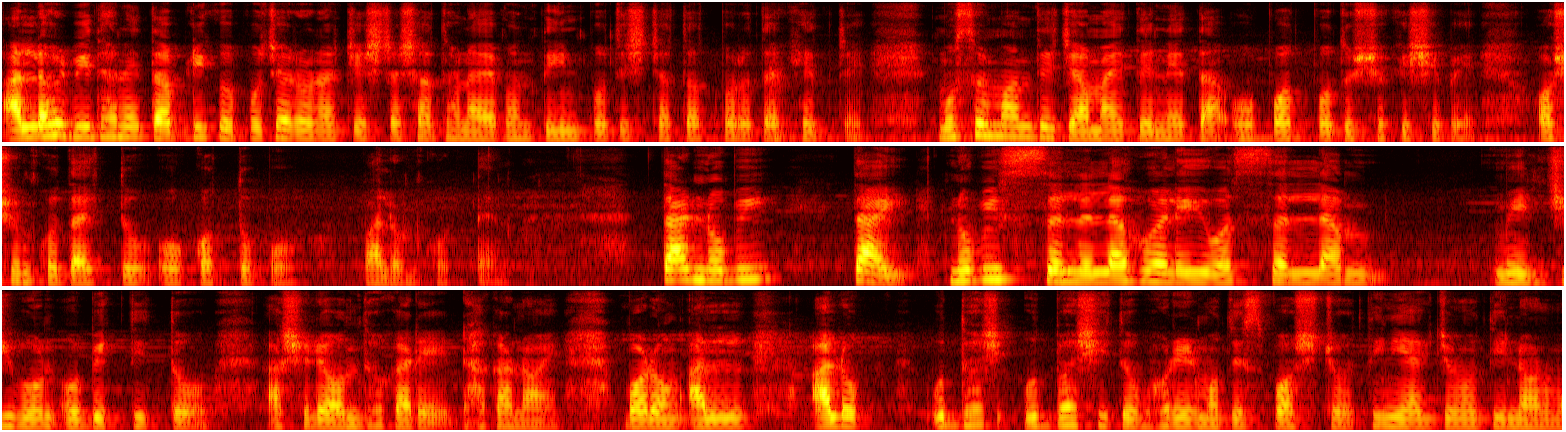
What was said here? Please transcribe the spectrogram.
আল্লাহর বিধানে তাবলিক ও প্রচারণার চেষ্টা সাধনা এবং দিন প্রতিষ্ঠা তৎপরতার ক্ষেত্রে মুসলমানদের জামায়াতের নেতা ও পথ প্রদর্শক হিসেবে অসংখ্য দায়িত্ব ও কর্তব্য পালন করতেন। তার নবী তাই নবী সাল্লাহু আলাই ওয়াসাল্লামের জীবন ও ব্যক্তিত্ব আসলে অন্ধকারে ঢাকা নয়, বরং আল আলোক উদ্ভাসিত ভোরের মতো স্পষ্ট। তিনি একজন অতি নর্ম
